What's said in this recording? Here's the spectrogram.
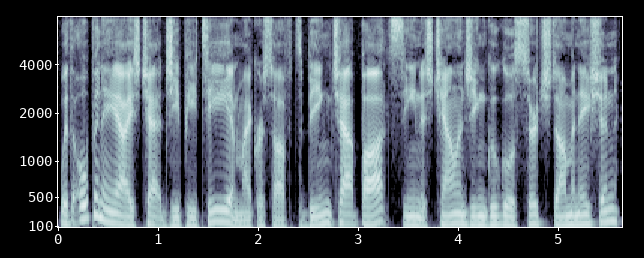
With OpenAI's ChatGPT and Microsoft's Bing chatbot seen as challenging Google's search domination,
